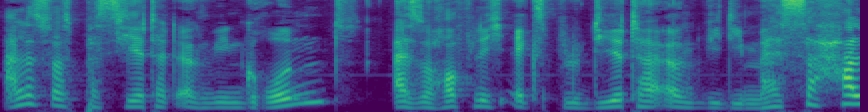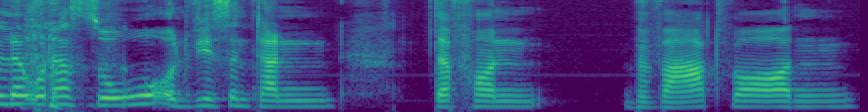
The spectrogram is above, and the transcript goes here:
alles, was passiert, hat irgendwie einen Grund. Also hoffentlich explodiert da irgendwie die Messehalle oder so und wir sind dann davon bewahrt worden,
